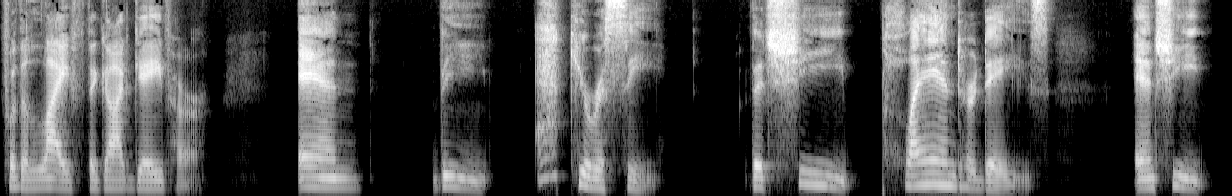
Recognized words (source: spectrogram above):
for the life that God gave her, and the accuracy that she planned her days and she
